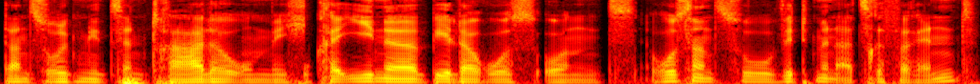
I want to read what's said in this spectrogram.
dann zurück in die Zentrale, um mich Ukraine, Belarus und Russland zu widmen als Referent.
